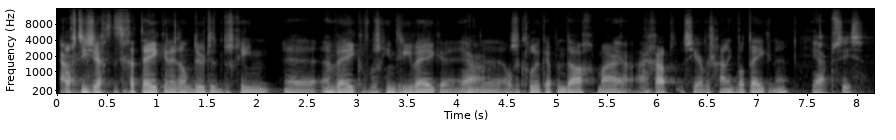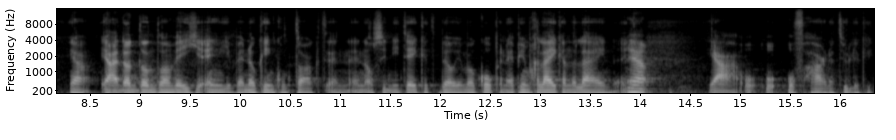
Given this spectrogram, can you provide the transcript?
als die zegt het gaat tekenen, dan duurt het misschien eh, een week of misschien drie weken. En Ja. als ik geluk heb een dag. Maar Ja. hij gaat zeer waarschijnlijk wel tekenen. Ja, precies. Ja, ja dan, dan, dan weet je en je bent ook in contact. En, en als hij niet tekent, bel je hem ook op en heb je hem gelijk aan de lijn. Ja, Ja, of haar natuurlijk. Ik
